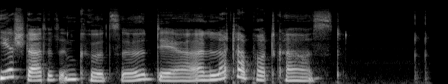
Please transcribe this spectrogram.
Hier startet in Kürze der Lotta Podcast.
